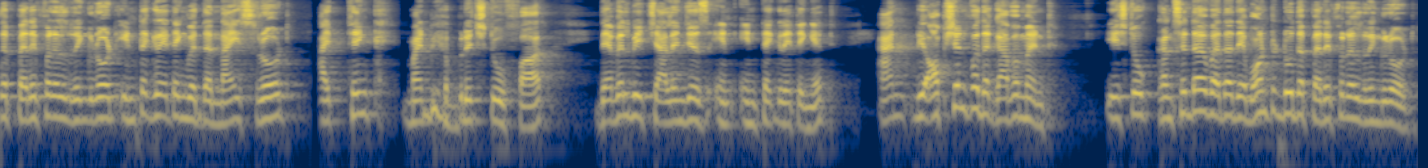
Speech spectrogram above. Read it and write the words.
the peripheral ring road integrating with the NICE road, I think might be a bridge too far. There will be challenges in integrating it. And the option for the government is to consider whether they want to do the peripheral ring road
